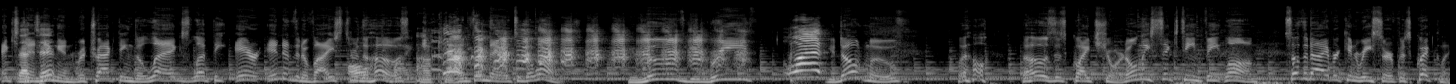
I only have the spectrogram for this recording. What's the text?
Extending it? and retracting the legs let the air into the device through Oh the hose Okay. and from there to the lungs. You move, you breathe, What? you don't move. Well, the hose is quite short, only 16 feet long, so the diver can resurface quickly.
